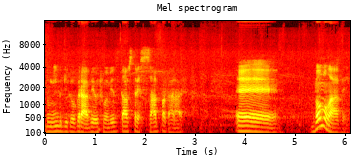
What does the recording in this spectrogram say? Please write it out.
Domingo de que eu gravei a última vez, eu tava estressado pra caralho. É. Vamos lá, velho.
